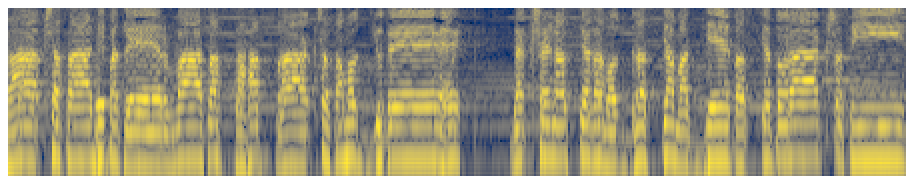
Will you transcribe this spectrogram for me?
राक्षसाधिपतेर्वासः सहस्राक्षसमुद्युतेः। दक्षिणस्य समुद्रस्य मध्ये तस्य तु राक्षसी।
